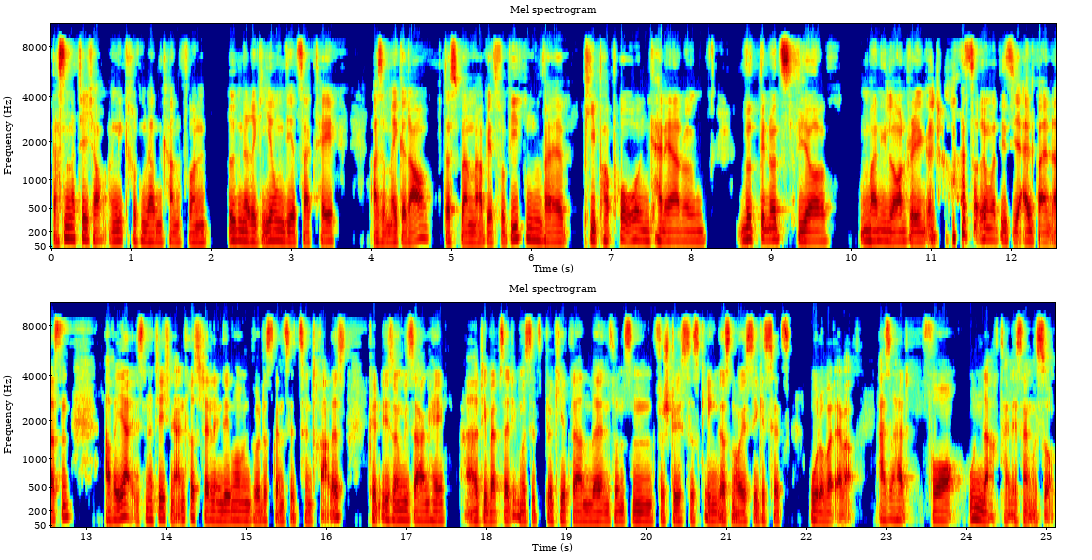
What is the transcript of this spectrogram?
dass natürlich auch angegriffen werden kann von irgendeiner Regierung, die jetzt sagt, hey, Also MakerDAO, das werden wir ab jetzt verbieten, weil Pipapo und keine Ahnung, wird benutzt für Money Laundering oder was auch immer die sich einfallen lassen. Aber ja, ist natürlich eine Angriffsstelle in dem Moment, wo das Ganze zentral ist. Könnten die so irgendwie sagen, hey, äh, die Webseite muss jetzt blockiert werden, weil ansonsten verstößt das gegen das neue Gesetz oder whatever. Also hat Vor- und Nachteile, sagen wir so.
